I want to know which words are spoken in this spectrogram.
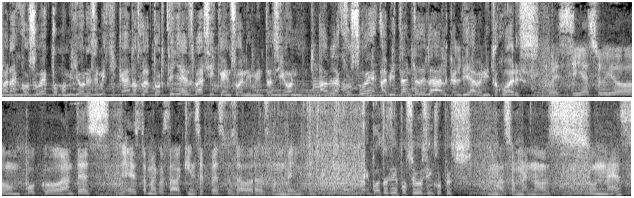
Para Josué, como millones de mexicanos, la tortilla es básica en su alimentación. Habla Josué, habitante de la alcaldía Benito Juárez. Pues sí, ha subido un poco. Antes esto me costaba 15 pesos, ahora son 20. ¿En cuánto tiempo subió 5 pesos? Más o menos un mes.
